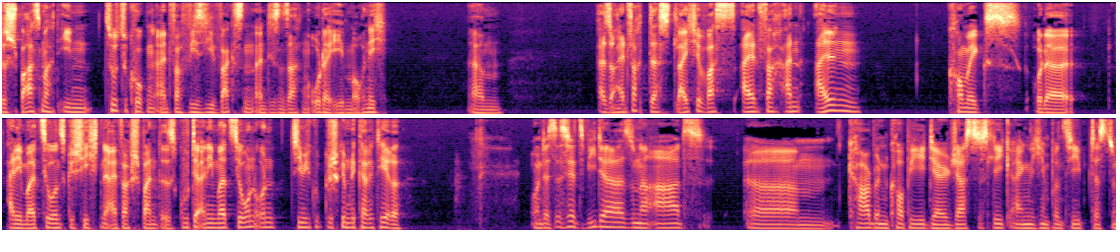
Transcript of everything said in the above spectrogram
es Spaß macht, ihnen zuzugucken, einfach wie sie wachsen an diesen Sachen oder eben auch nicht. Ähm, also einfach das Gleiche, was einfach an allen Comics oder Animationsgeschichten einfach spannend ist. Gute Animation und ziemlich gut geschriebene Charaktere. Und es ist jetzt wieder so eine Art ähm, Carbon Copy der Justice League eigentlich im Prinzip, dass du,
